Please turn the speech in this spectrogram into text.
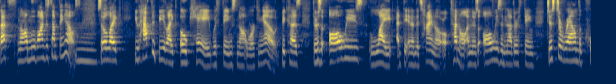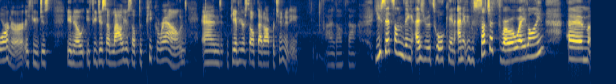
that's then I'll move on to something else. Mm. So like you have to be like okay with things not working out because there's always light at the end of the tunnel tunnel and there's always another thing just around the corner if you just you know if you just allow yourself to peek around and give yourself that opportunity I love that. You said something as you were talking, and it was such a throwaway line. Um,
